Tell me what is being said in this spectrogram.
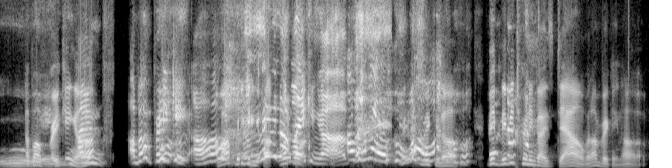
Ooh, About Ing. breaking up? I'm about breaking up. About breaking Maybe up. not breaking up. Oh, whoa, Maybe whoa, breaking up. Oh, oh. whoa. Maybe, maybe turning guys down, but not breaking up.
